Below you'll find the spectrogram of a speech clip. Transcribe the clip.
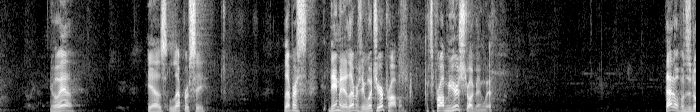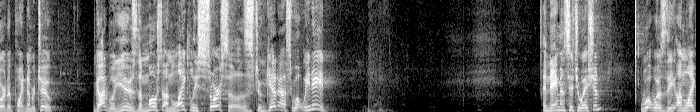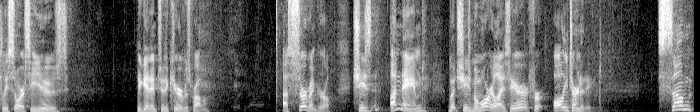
Oh, yeah. He has leprosy. Leprosy, Naaman had leprosy. What's your problem? What's the problem you're struggling with? That opens the door to point number two. God will use the most unlikely sources to get us what we need. In Naaman's situation, what was the unlikely source he used to get him to the cure of his problem? A servant girl. She's unnamed, but she's memorialized here for all eternity. Some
